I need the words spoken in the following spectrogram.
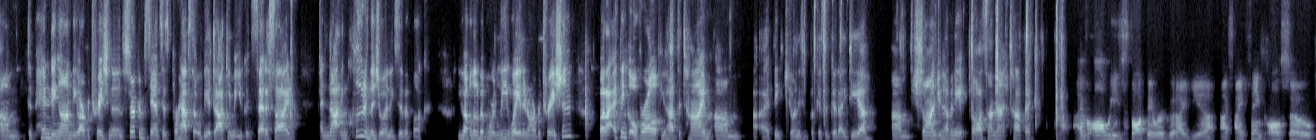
um, depending on the arbitration and the circumstances, perhaps that would be a document you could set aside and not include in the joint exhibit book. You have a little bit more leeway in an arbitration, but I think overall, if you have the time, um, I think joint exhibit book is a good idea. Um, Sean, do you have any thoughts on that topic? I've always thought they were a good idea. I, I think also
